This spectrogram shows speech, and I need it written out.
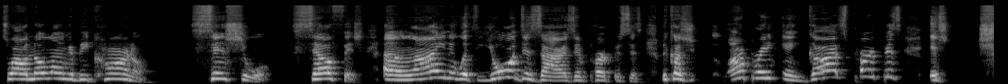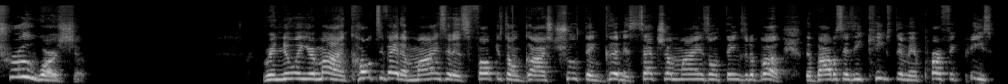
So I'll no longer be carnal, sensual, selfish. Align it with your desires and purposes because operating in God's purpose is true worship renewing your mind. Cultivate a mindset that is focused on God's truth and goodness. Set your minds on things above. The Bible says He keeps them in perfect peace,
